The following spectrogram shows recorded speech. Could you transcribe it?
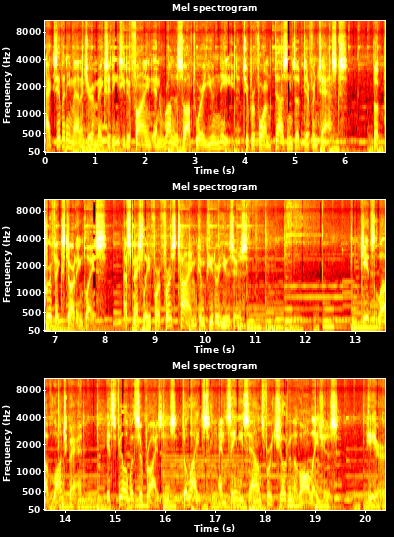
Activity Manager makes it easy to find and run the software you need to perform dozens of different tasks. The perfect starting place, especially for first-time computer users. Kids love Launchpad. It's filled with surprises, delights, and zany sounds for children of all ages. Here,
